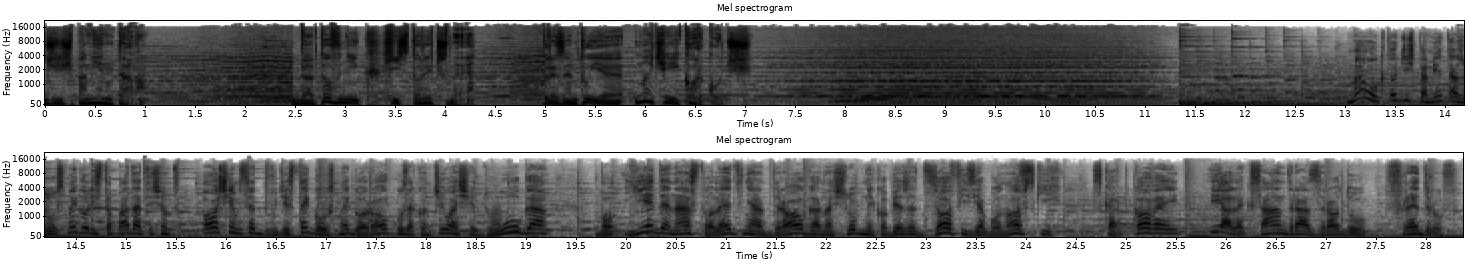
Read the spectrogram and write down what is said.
dziś pamięta. Datownik historyczny prezentuje Maciej Korkuć. Mało kto dziś pamięta, że 8 listopada 1828 roku zakończyła się długa, bo 11-letnia droga na ślubny kobierzec Zofii z Jabłonowskich, Skarbkowej i Aleksandra z rodu Fredrów.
